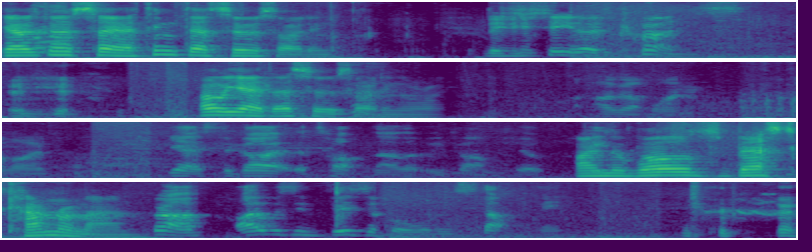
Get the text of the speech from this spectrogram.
Yeah, I was gonna say, I think they're suiciding. did you see those grunts? Oh yeah, they're suiciding, alright. I got one. I'm alive. Yeah, it's the guy at the top now that we can't kill. I'm the world's best cameraman. Bruv, I was invisible when he stuck me.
